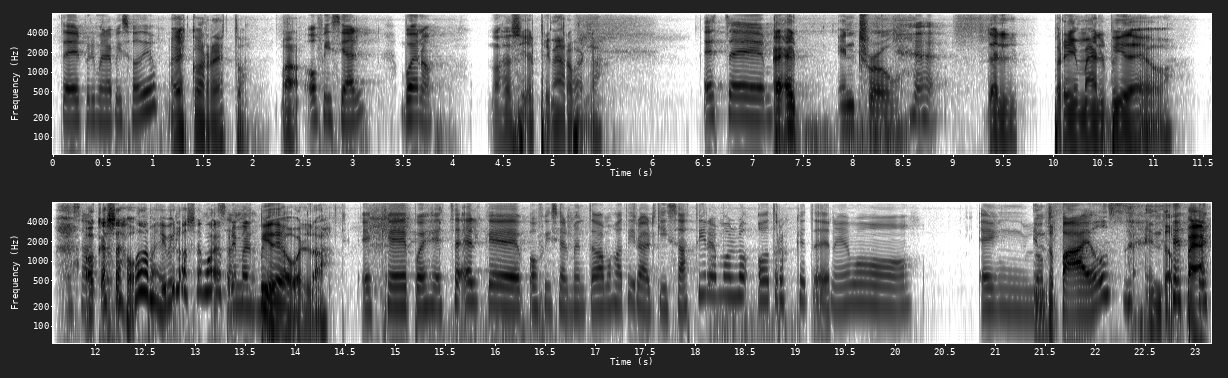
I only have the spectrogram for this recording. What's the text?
Este es el primer episodio Es correcto. Bueno, oficial. Bueno, no sé si el primero, ¿verdad? este. Es el intro del primer video. exacto. O que se joda, maybe lo hacemos el Exacto. primer video, ¿verdad? Es que, pues, este es el que oficialmente vamos a tirar. Quizás tiremos los otros que tenemos en In los the- files. In the back.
